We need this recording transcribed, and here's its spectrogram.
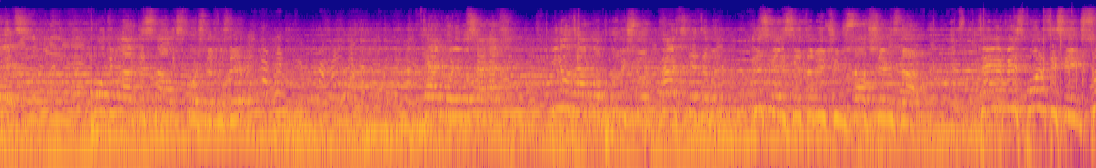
Evet, podyumun arkasına aldık sporcularımızı. Biyoterma Pro 3'lü Mersin etabı, Kız Kalesi etabı 3. alkışlarınızla. TFF Spor Lisesi Su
